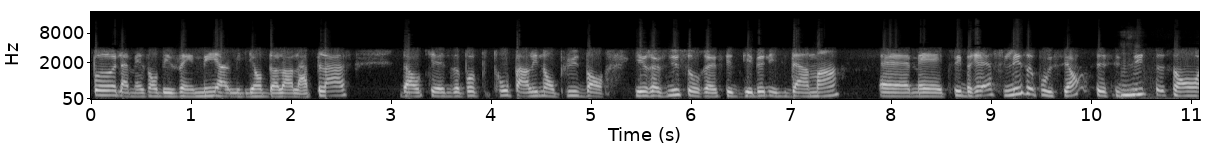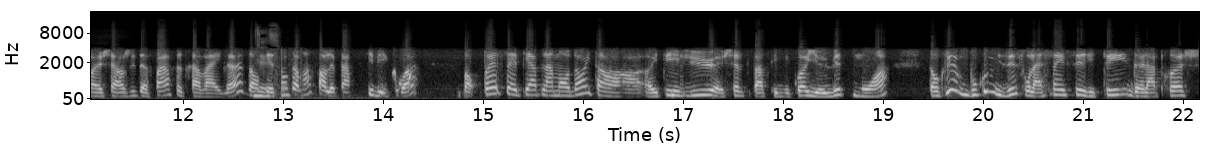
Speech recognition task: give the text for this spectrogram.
pas, de la maison des aînés à un million de dollars la place. Donc, il n'a pas trop parlé non plus. Bon, il est revenu sur euh, Fitzgibbon, évidemment. Euh, mais tu sais, bref, les oppositions, ceci dit, mhm. se sont euh, chargées de faire ce travail-là. Donc, elles sont commence par le Parti québécois. Bon, Paul Saint-Pierre Plamondon est a été élu euh, chef du Parti québécois il y a huit mois. Donc, lui a beaucoup misé sur la sincérité de l'approche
